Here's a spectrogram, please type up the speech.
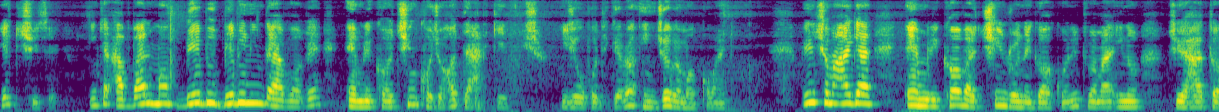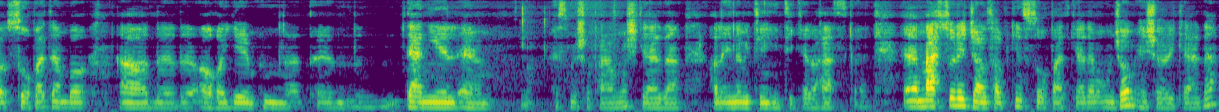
یک چیزه. اینکه اول ما ببینیم در واقع امریکا چین کجاها درگیر میشن. این ژئوپلیتیکرا اینجا به ما کمک می‌کنه. ببینید شما اگر امریکا و چین رو نگاه کنید و من اینو توی حتی صحبتم با آقای دنیل اسمش رو فراموش کردم. حالا اینو می‌تونید این تیکه رو هست کنید. محصول جانز هاپکینز صحبت کردم اونجا هم اشاره کردم.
